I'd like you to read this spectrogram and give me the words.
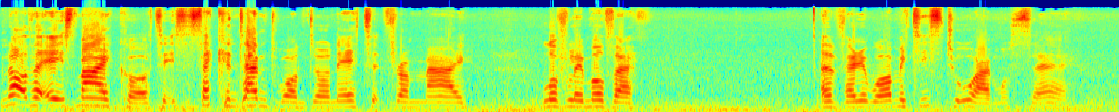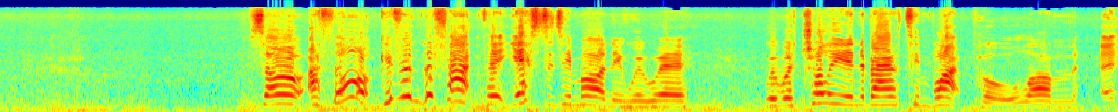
Not that it's my coat, it's a second hand one donated from my lovely mother. And very warm it is too, I must say. So I thought, given the fact that yesterday morning we were we were trolleying about in Blackpool on a,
